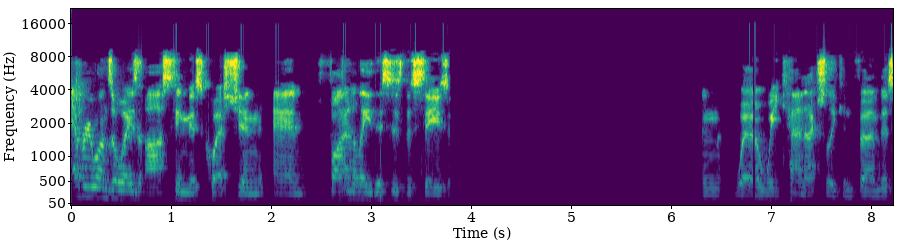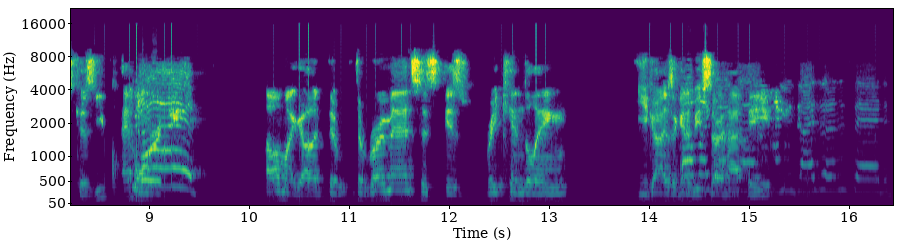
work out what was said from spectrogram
everyone's always asking this question, and finally, this is the season where we can actually confirm this because you. Yes! Oh my god, the the romance is is rekindling. You guys are going to Oh be so God, happy. you guys don't understand. It's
